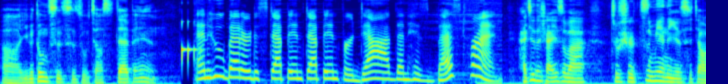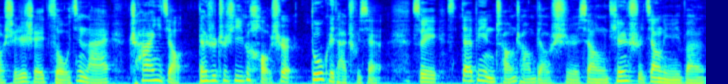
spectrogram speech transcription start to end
啊、一个动词词组叫 step in， And who better to step in, step in for dad than his best friend? 还记得啥意思吧？就是字面的意思叫谁谁谁走进来插一脚，但是这是一个好事儿，多亏他出现，所以 step in 常常表示像天使降临一般。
